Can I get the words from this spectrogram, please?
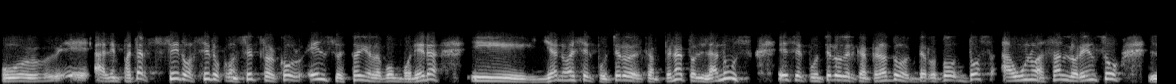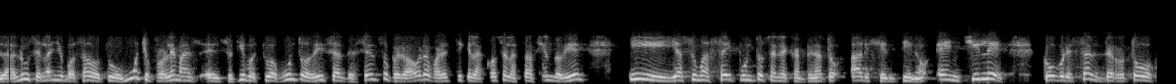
eh, al empatar 0 a 0 con Central Core en su estadio en la Bombonera y ya no es el puntero del campeonato. Lanús es el puntero del campeonato, derrotó 2 a 1 a San Lorenzo. Lanús el año pasado tuvo muchos problemas en su equipo, estuvo a punto de irse al descenso, pero ahora parece que las cosas las está haciendo bien y ya suma 6 puntos en el campeonato argentino. En Chile, Cobresal derrotó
